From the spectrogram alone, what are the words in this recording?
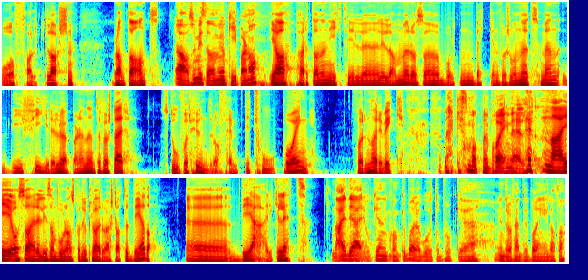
og Falk Larsen, blant annet. ja, så mista de jo keeperen òg. Ja, Partanen gikk til eh, Lillehammer, og så har Bolten Bekken forsvunnet. Men de fire løperne jeg nevnte først der, sto for 152 poeng for Narvik. Det er ikke smått med poeng, det heller. Nei, og så er det liksom hvordan skal du klare å erstatte det, da? Eh, det er ikke lett. Nei, det er jo ikke. Du kan ikke bare gå ut og plukke 150 poeng i gata.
